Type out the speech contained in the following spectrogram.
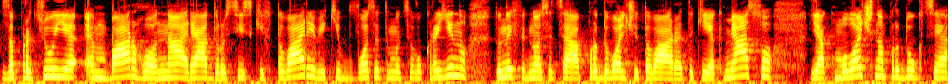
запрацює ембарго на ряд російських товарів, які ввозитимуться в Україну. До них відносяться продовольчі товари, такі як м'ясо, як молочна продукція,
